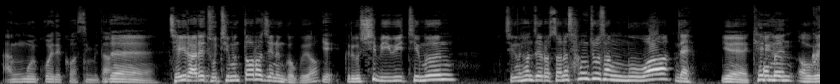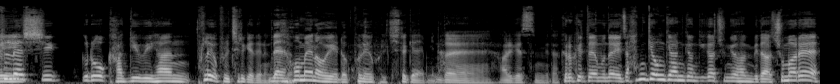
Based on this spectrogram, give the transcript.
악몽을 꿔야 될 것 같습니다. 네. 제일 아래 두 팀은 떨어지는 거고요. 예. 그리고 12위 팀은 지금 현재로서는 상주 상무와 네. 예, 캐리어. 클래식 으로 가기 위한 플레이오프를 치르게 되는 네, 거죠. 홈앤어웨이로 플레이오프를 치르게 됩니다. 네, 알겠습니다. 그렇기 때문에 이제 한 경기 한 경기가 중요합니다. 주말에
